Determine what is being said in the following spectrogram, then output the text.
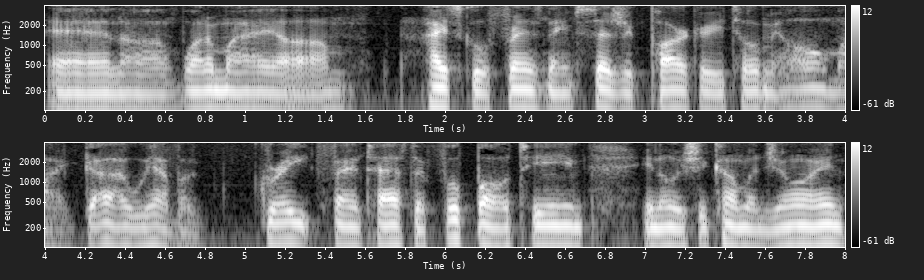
And uh, one of my um, high school friends named Cedric Parker, he told me, "Oh my God, we have a great, fantastic football team. You know, you should come and join."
